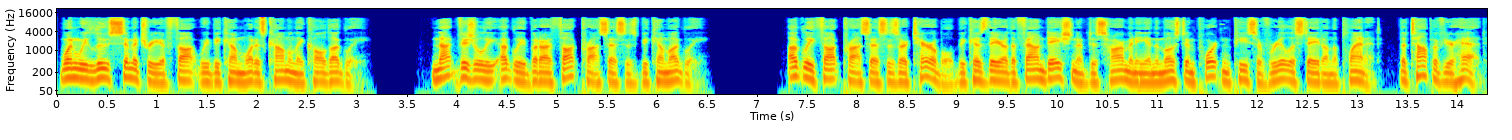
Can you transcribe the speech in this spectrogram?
When we lose symmetry of thought, we become what is commonly called ugly. Not visually ugly, but our thought processes become ugly. Ugly thought processes are terrible because they are the foundation of disharmony and the most important piece of real estate on the planet, the top of your head.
